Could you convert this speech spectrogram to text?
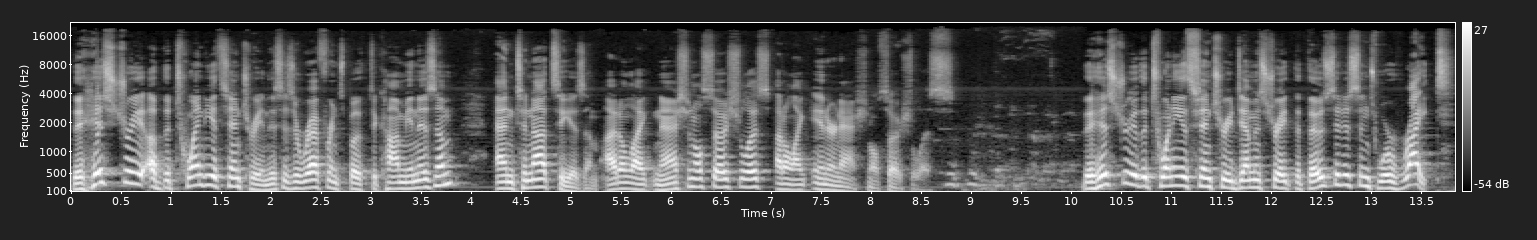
The history of the 20th century, and this is a reference both to communism and to Nazism. I don't like National Socialists. I don't like International Socialists. The history of the 20th century demonstrate that those citizens were right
